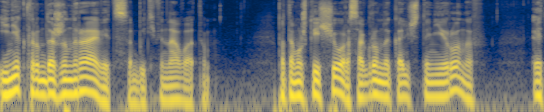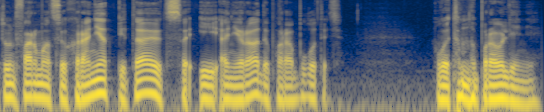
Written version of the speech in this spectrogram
и некоторым даже нравится быть виноватым. Потому что, еще раз, огромное количество нейронов эту информацию хранят, питаются, и они рады поработать в этом направлении.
